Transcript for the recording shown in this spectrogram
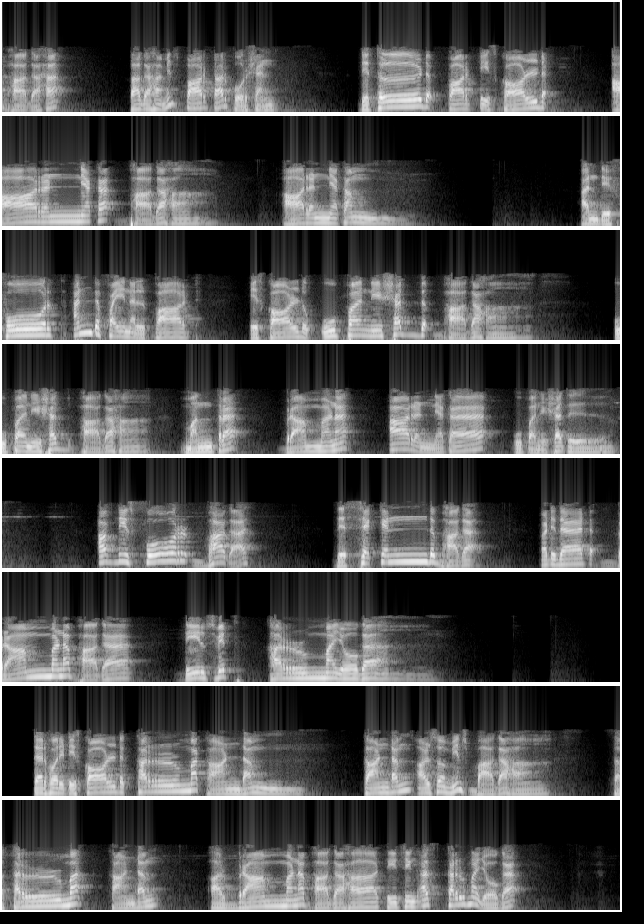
Bhagaha. Bhagaha means part or portion. The third part is called Aranyaka Bhagaha. Aranyakam. And the fourth and final part is called Upanishad Bhagaha. Upanishad Bhagaha. Mantra, Brahmana, Aranyaka, Upanishad. Of these four bhagas, the second bhaga, what is that? Brahmana bhaga deals with karma-yoga. Therefore, it is called karma-kandam. Kandam also means bhagaha. So, karma-kandam or brahmana-bhagaha teaching us karma-yoga.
